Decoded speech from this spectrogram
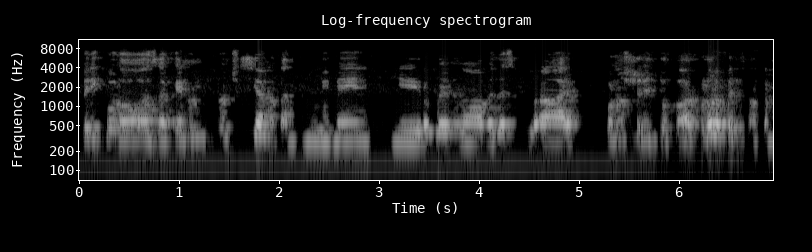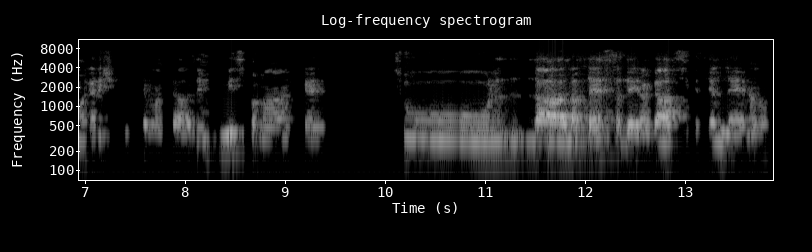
pericolosa, che non, non ci siano tanti movimenti, robe nuove da esplorare conoscere il tuo corpo. Loro pensano che magari ci buttiamo a casa, influiscono anche sulla la testa dei ragazzi che si allenano.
